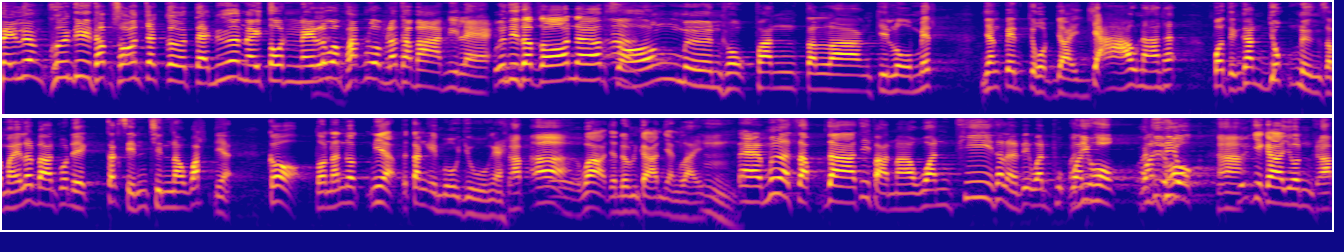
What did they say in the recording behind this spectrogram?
ในเรื่องพื้นที่ทับซ้อนจะเกิดแต่เนื้อในตนในร่วมพักร่วมรัฐบาลนี่แหละพื้นที่ทับซ้อนนะครับ 26,000 ตารางกิโลเมตร ยังเป็นโจทย์ใหญ่ยาวนานฮะพอถึงขั้นยุคหนึ่งสมัยรัฐบาลพลเอกทักษิณชินวัตรเนี่ย ก็ตอนนั้นก็เนี่ยไปตั้ง MOU ไงครับ เออว่าจะดำเนินการอย่างไรแต่เมื่อสัปดาห์ที่ผ่านมาวันที่เท่าไหร่นะพี่วันพุวันที่หกวันที่หกอ่าพฤศจิกายน ครับ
